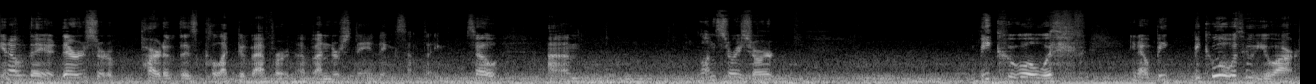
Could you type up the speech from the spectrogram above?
you know they they're sort of part of this collective effort of understanding something. So, um, long story short, be cool with you know be be cool with who you are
